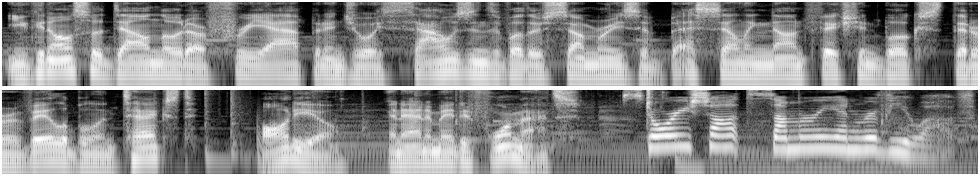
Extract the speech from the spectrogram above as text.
You can also download our free app and enjoy thousands of other summaries of best-selling nonfiction books that are available in text, audio, and animated formats. StoryShot summary and review of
